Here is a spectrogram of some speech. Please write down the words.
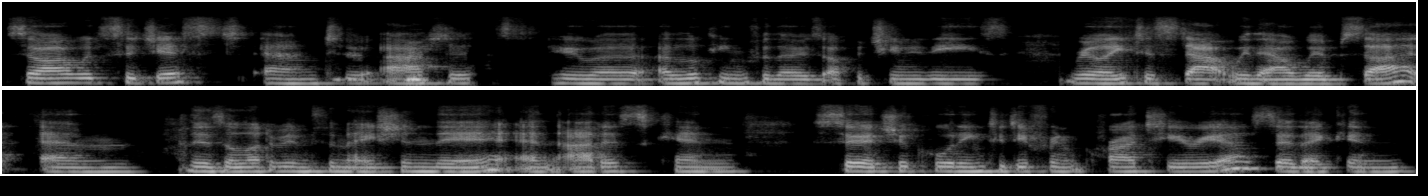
so I would suggest um, to artists who are, are, looking for those opportunities really to start with our website. Um, there's a lot of information there, and artists can search according to different criteria. So they can,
